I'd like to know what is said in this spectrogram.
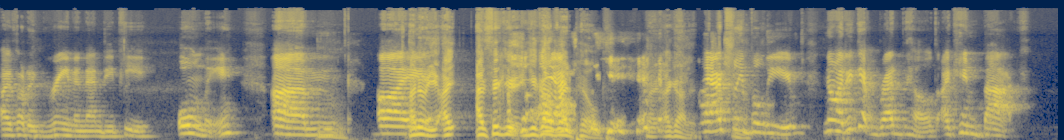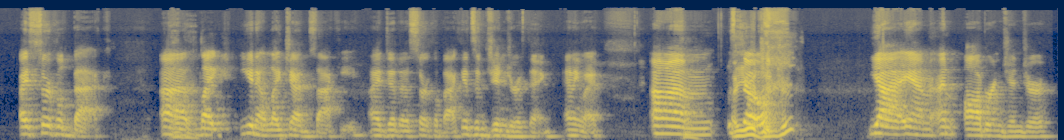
I voted Green and NDP only. Um, I, Hmm. I know you. I, I figure you got I red pilled. Right, I got it. I actually believed. No, I didn't get red pilled. I came back. I circled back. Uh, Okay. like you know, like Jen Psaki. I did a circle back. It's a ginger thing. Anyway. Um Are so, you a ginger? Yeah, I am. I'm Auburn ginger.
